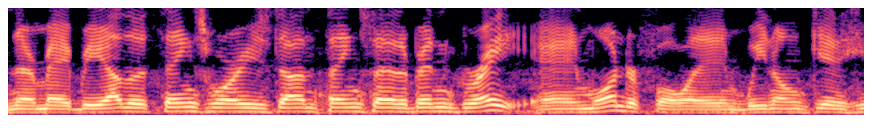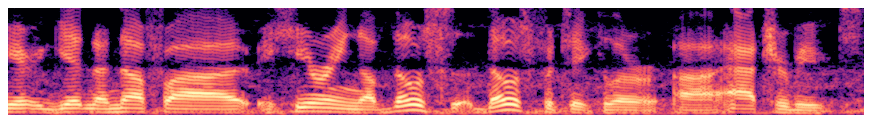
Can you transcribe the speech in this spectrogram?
there may be other things where he's done things that have been great and wonderful, and we don't get hear, getting enough uh, hearing of those those particular uh, attributes.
